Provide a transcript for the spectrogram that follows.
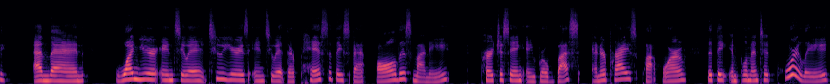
and then one year into it, two years into it, they're pissed that they spent all this money purchasing a robust enterprise platform that they implemented poorly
